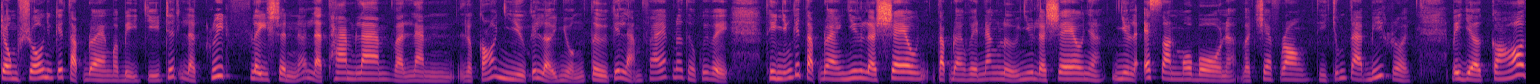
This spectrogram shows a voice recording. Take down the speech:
Trong số những cái tập đoàn mà bị chỉ trích là greedflation đó, là tham lam và làm là có nhiều cái lợi nhuận từ cái lạm phát đó thưa quý vị thì những cái tập đoàn như là Shell tập đoàn về năng lượng như là Shell nha như là Exxon Mobil nè và Chevron thì chúng ta biết rồi. Bây giờ có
